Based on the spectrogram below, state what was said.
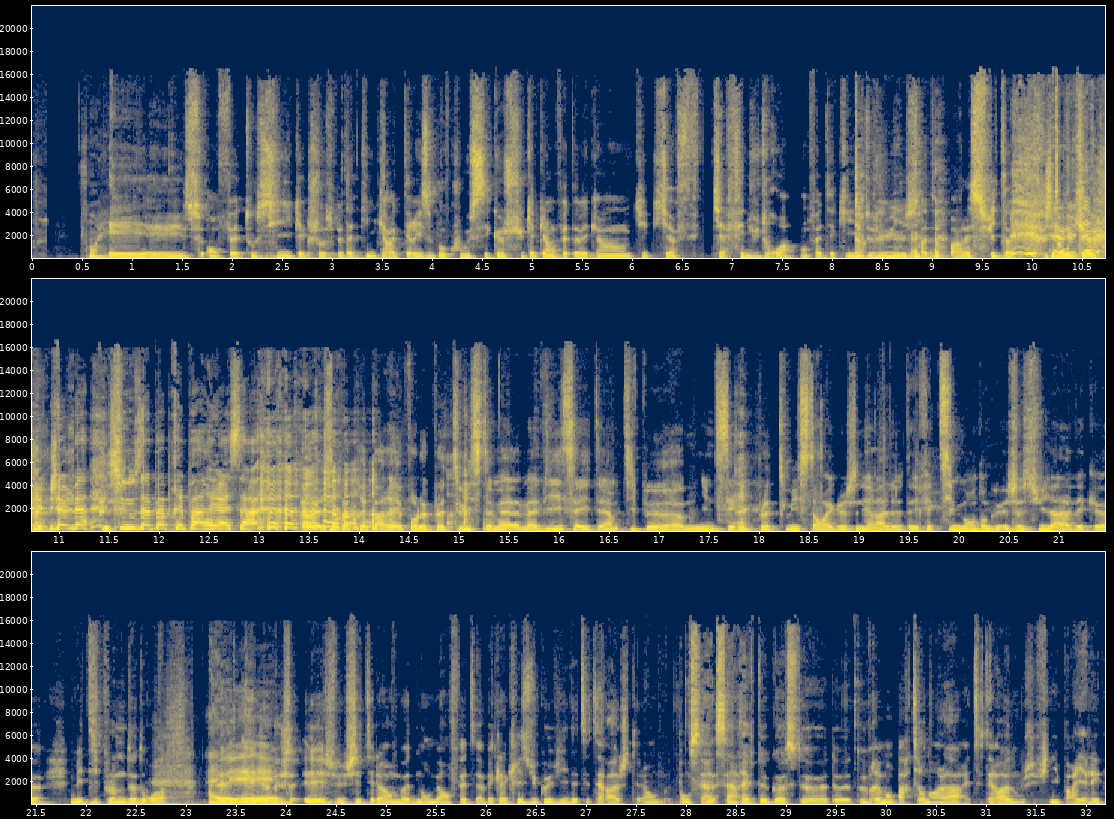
Et en fait aussi quelque chose peut-être qui me caractérise beaucoup, c'est que je suis quelqu'un en fait avec un qui, qui, a, qui a fait du droit en fait et qui est devenu illustrateur par la suite. J'aime bien, euh, bien. Tu nous as pas préparé à ça. ah ouais, j'ai pas préparé pour le plot twist. Ma, ma, vie, ça a été un petit peu euh, une série de plot twists en règle générale. Effectivement, donc je suis là avec euh, mes diplômes de droit. Allez. et, j'étais là en mode non, mais en fait avec la crise du Covid, etc. J'étais là en mode bon, c'est un, un, rêve de gosse de, de, de vraiment partir dans l'art, etc. Donc j'ai fini par y aller.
